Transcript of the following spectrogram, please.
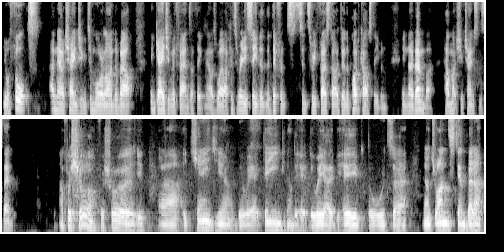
your thoughts are now changing to more aligned about engaging with fans. I think now as well. I can really see that the difference since we first started doing the podcast, even in November, how much you've changed since then. Uh, for sure, for sure, it uh, it changed you know, the way I think, you know, the the way I behave towards uh, you know to understand better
